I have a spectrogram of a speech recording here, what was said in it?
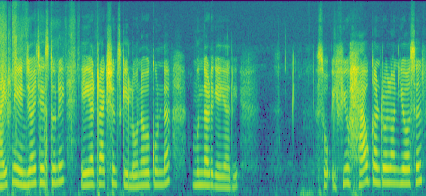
లైఫ్ని ఎంజాయ్ చేస్తూనే ఏ అట్రాక్షన్స్కి లోన్ అవ్వకుండా ముందడుగేయాలి. So if you have control on yourself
